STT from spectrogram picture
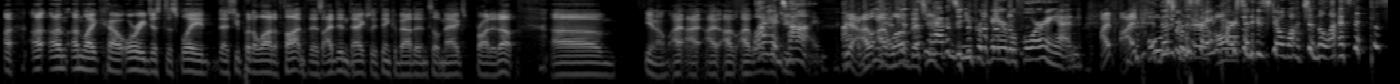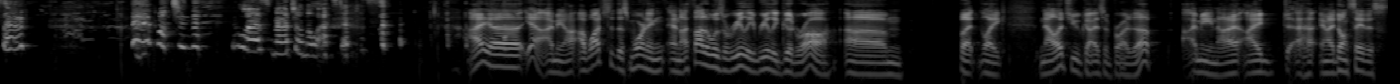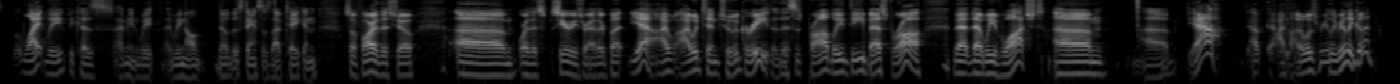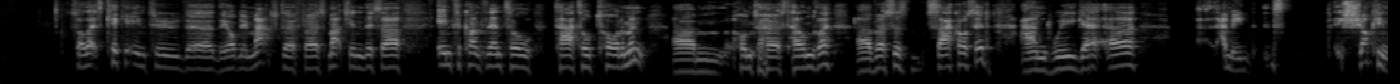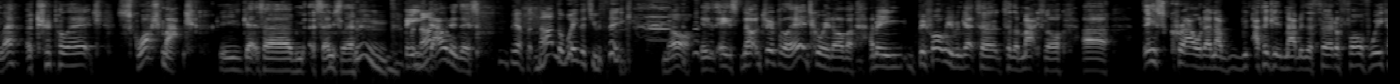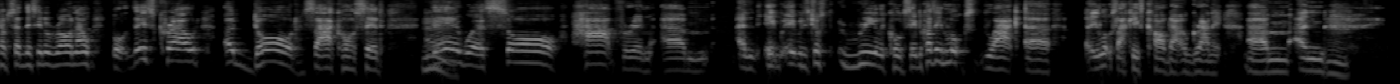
uh, uh, unlike how Ori just displayed that she put a lot of thought into this, I didn't actually think about it until Mags brought it up. Um, you know, I I I I, well, I had you, time. Yeah, I, I, I love that. That's what happens when you prepare beforehand. I I totally this for the same all... person who's still watching the last episode, watching the last match on the last episode. I uh yeah, I mean, I, I, watched it this morning and I thought it was a really really good Raw. Um, but like now that you guys have brought it up, I mean, I I uh, and I don't say this lightly because I mean we we all know the stances I've taken so far this show, um, or this series rather. But yeah, I, I would tend to agree that this is probably the best Raw that that we've watched. Um, uh, yeah, I, I thought it was really really good. So let's kick it into the the opening match, the first match in this uh, intercontinental title tournament um, Hunter Hearst Helmsley uh, versus Psycho Sid, and we get, uh, I mean, it's, it's shockingly a Triple H squash match. He gets um, essentially mm, beat not, down in this. Yeah, but not the way that you think. no, it, it's not Triple H going over. I mean, before we even get to, to the match, though, uh, this crowd, and I, I, think it might be the third or fourth week I've said this in a row now, but this crowd adored Psycho Sid. Mm. They were so hard for him. Um, and it, it was just really cool to see because he looks like uh, he looks like he's carved out of granite, um, and. Mm.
